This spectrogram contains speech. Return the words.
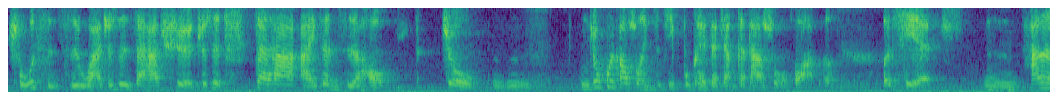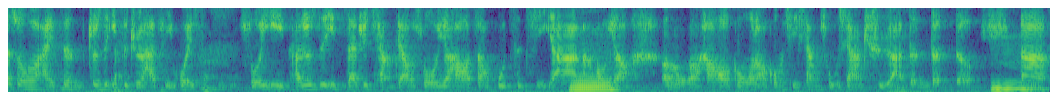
除此之外，就是在他确，就是在他癌症之后，就嗯嗯，你就会告诉你自己，不可以再这样跟他说话了。而且，嗯，他那时候癌症就是一直觉得他自己会死，所以他就是一直在去强调说要好好照顾自己呀，然后要呃好好跟我老公一起相处下去啊，等等的。嗯，那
